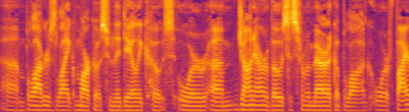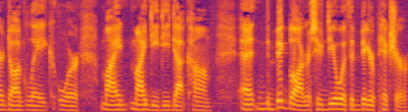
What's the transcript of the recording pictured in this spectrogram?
um, bloggers like Markos from the Daily Kos, or um, John Aravosis from America Blog, or Fire Dog Lake, or My MyDD.com. Uh, the big bloggers who deal with the bigger picture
